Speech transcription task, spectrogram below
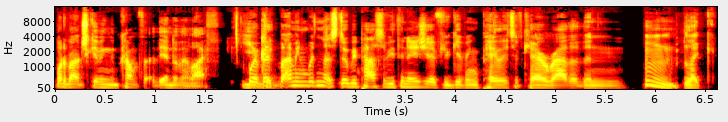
What about just giving them comfort at the end of their life? You Wait, could- but, but I mean, wouldn't that still be passive euthanasia if you're giving palliative care rather than Mm, like,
